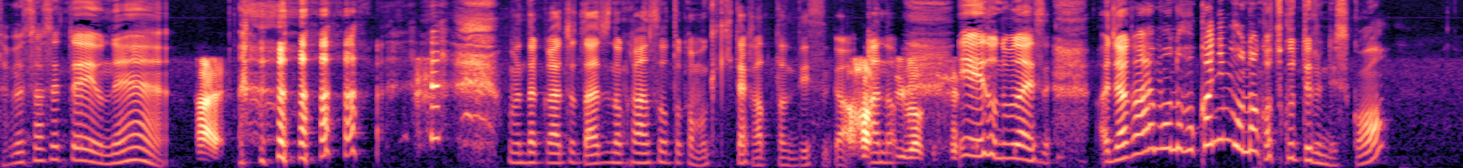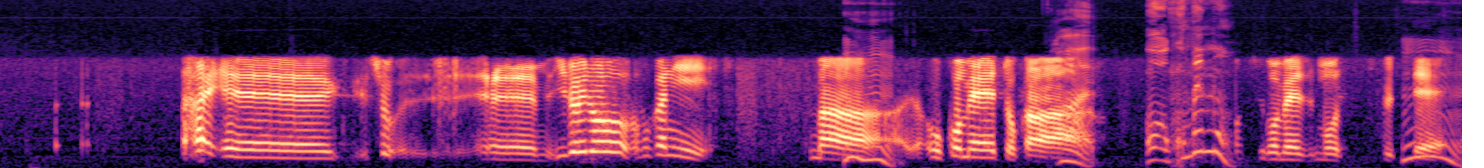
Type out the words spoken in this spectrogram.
食べさせてよね。はい。だからちょっと味の感想とかも聞きたかったんですが、あの、いえとんでもないです。じゃがいもの他にもなんか作ってるんですか？はい、えー、しょえー、いろいろ他にまあ、うんうん、お米とか、はい、お米も？お米も作って、うん、え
